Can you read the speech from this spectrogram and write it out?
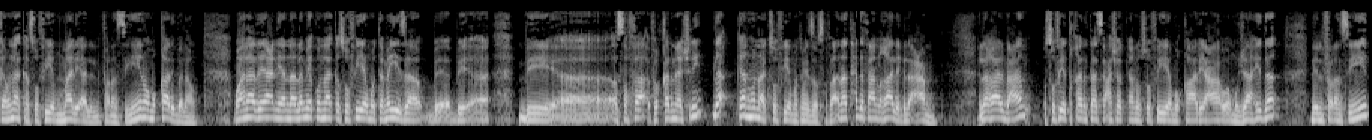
كان هناك صوفية ممالئة للفرنسيين ومقاربة لهم. وهل هذا يعني أن لم يكن هناك صوفية متميزة بالصفاء في القرن العشرين؟ لا كان هناك صوفية متميزة بالصفاء أنا أتحدث عن غالب الأعم. الغالب العام صوفية القرن التاسع عشر كانوا صوفية مقارعة ومجاهدة للفرنسيين.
